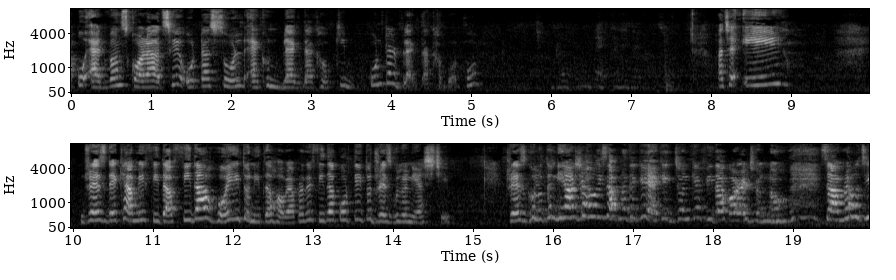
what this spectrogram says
আপু অ্যাডভান্স করা আছে, ওটা সোল্ড এখন ব্ল্যাক দেখাও। কি, কোনটার ব্ল্যাক দেখাবো আপু? আচ্ছা এই ড্রেস দেখে আমি ফিদা ফিদা হয়েই তো নিতে হবে। আপনাদের ফিদা করতেই তো ড্রেসগুলো নিয়ে আসছি। ড্রেসগুলো তো নিয়ে আসা হয়েছে আপনাদেরকে এক একজনকে ফিদা করার জন্য। তো আমরা হচ্ছে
